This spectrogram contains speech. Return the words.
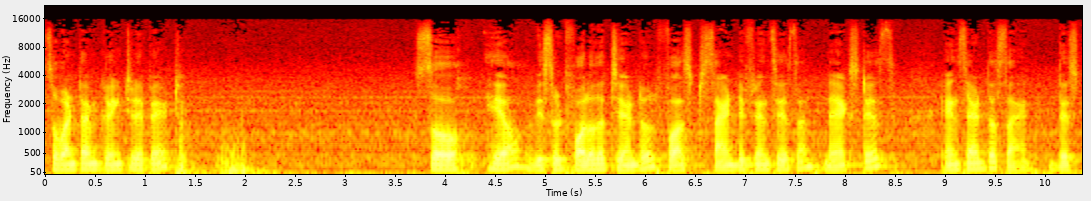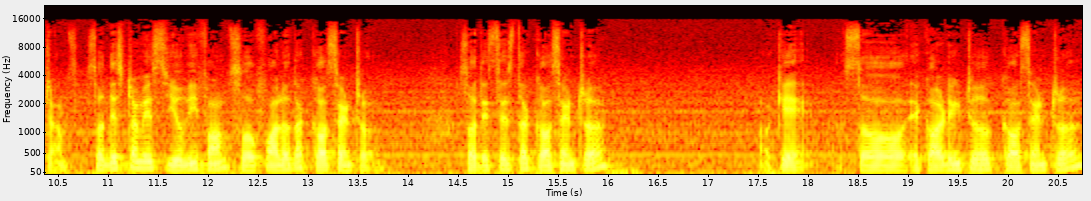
So one time going to repeat so here we should follow the chain rule. First sine differentiation. Next is inside the sine. This terms. So this term is uv form. So follow the quotient rule. So this is the quotient rule. Okay. So according to quotient rule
